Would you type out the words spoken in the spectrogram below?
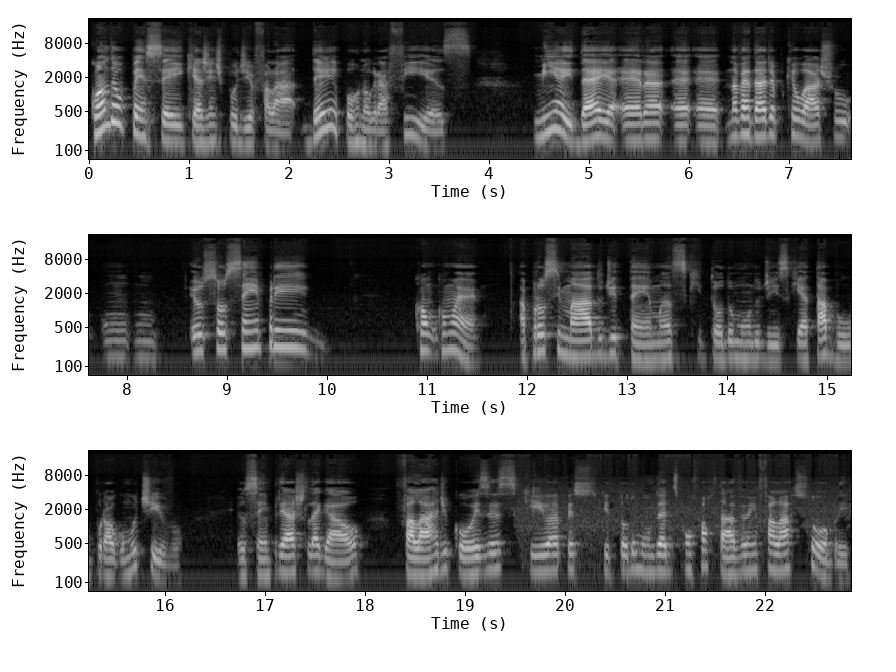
quando eu pensei que a gente podia falar de pornografias, minha ideia era. é, é, na verdade, é porque eu acho um. um- eu sou sempre. Como, como é? Aproximado de temas que todo mundo diz que é tabu por algum motivo. Eu sempre acho legal falar de coisas que, a pessoa, que todo mundo é desconfortável em falar sobre.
